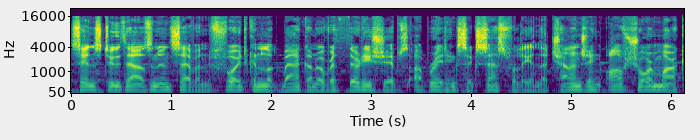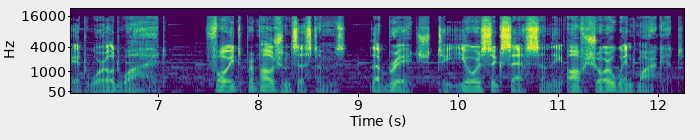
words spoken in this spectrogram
Since 2007, Voith can look back on over 30 ships operating successfully in the challenging offshore market worldwide. Voith Propulsion Systems, the bridge to your success in the offshore wind market.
